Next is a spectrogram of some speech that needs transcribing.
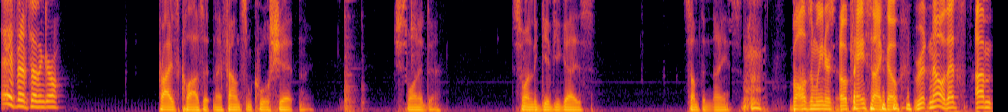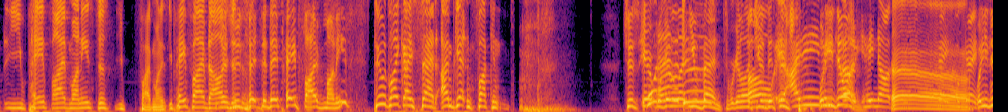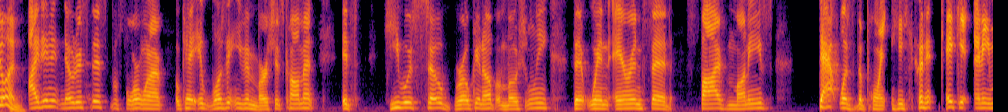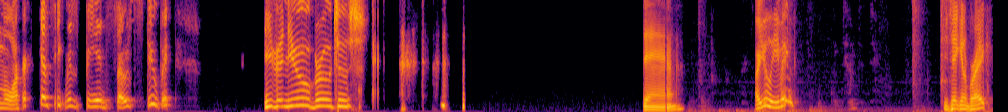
Hey, fed up Southern girl. Prize closet, and I found some cool shit. Just wanted to, just wanted to give you guys something nice. Balls and wieners. Okay, psycho. No, that's um. You pay five monies. Just you five monies. You pay five dollars. Did, Just they- did they pay five monies? dude. Like I said, I'm getting fucking. Just here, we're gonna Whatever, let you vent. We're gonna let Oh, you. This is. I didn't even. what are you uh, doing? hey, no. this is- okay, Uh, okay. what are you doing? I didn't notice this before when I. Okay, it wasn't even Mersh's comment. It's he was so broken up emotionally that when Aaron said five monies, that was the point. He couldn't take it anymore because he was being so stupid. Even you, Brutus. Damn. Are you leaving? You taking a break?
